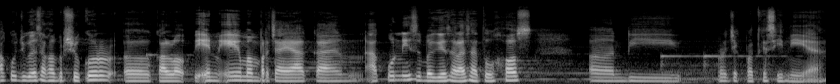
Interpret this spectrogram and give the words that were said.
aku juga sangat bersyukur eh, kalau PNE mempercayakan aku nih sebagai salah satu host eh, di project podcast ini ya.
